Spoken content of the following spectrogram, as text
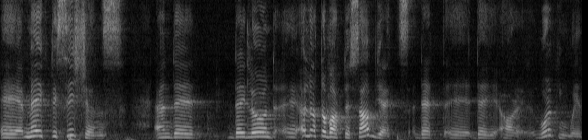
uh, make decisions, and uh, they learned uh, a lot about the subjects that uh, they are working with.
